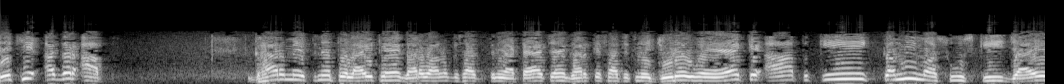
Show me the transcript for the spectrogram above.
دیکھیے، اگر آپ گھر میں اتنے پولائٹ ہیں، گھر والوں کے ساتھ اتنے اٹیچ ہیں، گھر کے ساتھ اتنے جڑے ہوئے ہیں کہ آپ کی کمی محسوس کی جائے،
